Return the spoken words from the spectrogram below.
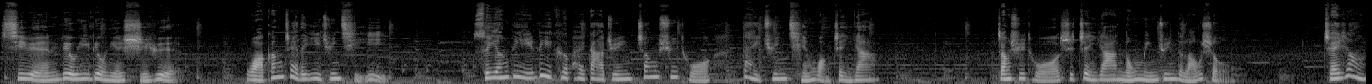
西元六一六年十月，瓦岗寨的义军起义，隋炀帝立刻派大军张须陀带军前往镇压。张须陀是镇压农民军的老手，翟让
